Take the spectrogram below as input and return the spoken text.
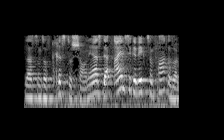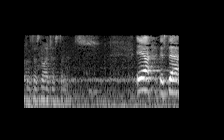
lasst uns auf Christus schauen. Er ist der einzige Weg zum Vater, sagt uns das Neue Testament. Er ist der,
